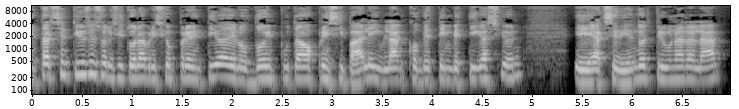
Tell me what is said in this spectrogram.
En tal sentido, se solicitó la prisión preventiva de los dos imputados principales y blancos de esta investigación, eh, accediendo el tribunal a, la,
